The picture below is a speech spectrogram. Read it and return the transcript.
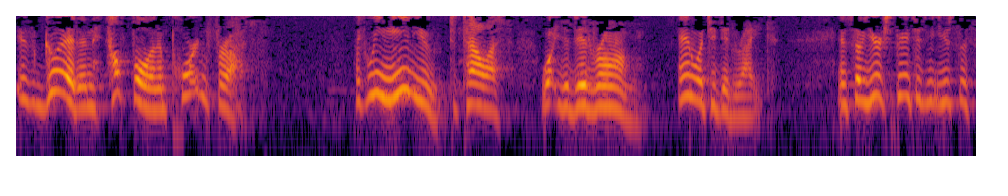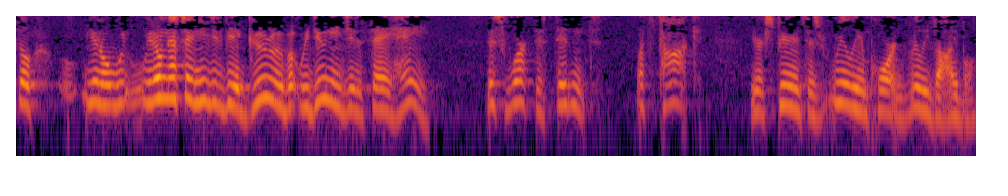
is good and helpful and important for us. Like we need you to tell us what you did wrong and what you did right. And so your experience isn't useless. So, you know, we, we don't necessarily need you to be a guru, but we do need you to say, hey, this worked, this didn't. Let's talk. Your experience is really important, really valuable.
